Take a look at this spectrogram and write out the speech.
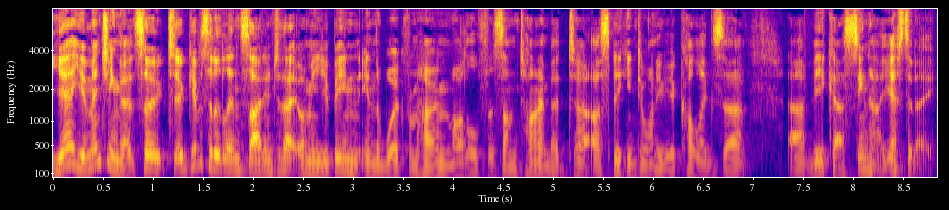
Yeah, you're mentioning that. So, to give us a little insight into that, I mean, you've been in the work from home model for some time, but uh, I was speaking to one of your colleagues, uh, uh, Vikas Sinha, yesterday,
